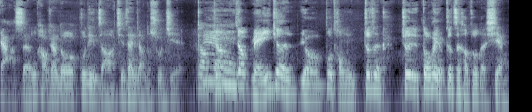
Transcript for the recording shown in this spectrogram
雅神好像都固定找金三角的舒杰，嗯，就就每一个有不同，就是就是都会有各自合作的线嘛，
